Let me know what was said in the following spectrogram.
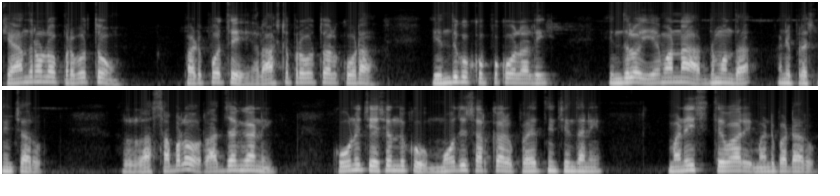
కేంద్రంలో ప్రభుత్వం పడిపోతే రాష్ట్ర ప్రభుత్వాలు కూడా ఎందుకు కుప్పకూలాలి? ఇందులో ఏమన్నా అర్థముందా? అని ప్రశ్నించారు. సభలో రాజ్యాంగాన్ని కూని చేసేందుకు మోదీ సర్కారు ప్రయత్నించిందని మనీష్ తివారీ మండిపడ్డారు.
